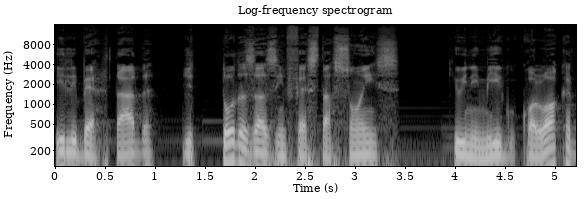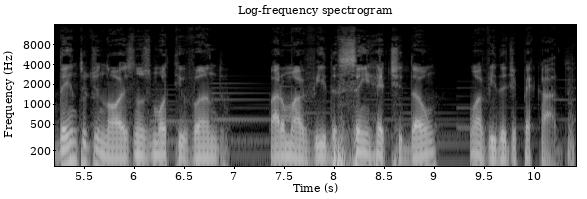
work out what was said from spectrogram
e libertada de todas as infestações que o inimigo coloca dentro de nós, nos motivando para uma vida sem retidão, uma vida de pecado.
